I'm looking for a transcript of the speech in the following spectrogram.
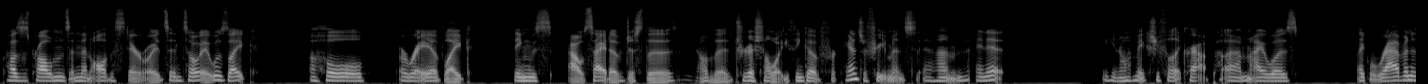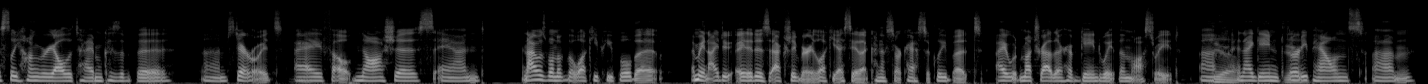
causes problems, and then all the steroids, and so it was like a whole array of like things outside of just the you know the traditional what you think of for cancer treatments. Um, and it you know makes you feel like crap. Um, I was like ravenously hungry all the time because of the um, steroids. I felt nauseous and and I was one of the lucky people that I mean I do it is actually very lucky. I say that kind of sarcastically, but I would much rather have gained weight than lost weight. Um, Yeah, And I gained yeah. thirty pounds um,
